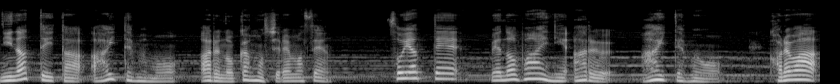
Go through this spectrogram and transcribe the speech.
担っていたアイテムもあるのかもしれません。そうやって目の前にあるアイテムを、これは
